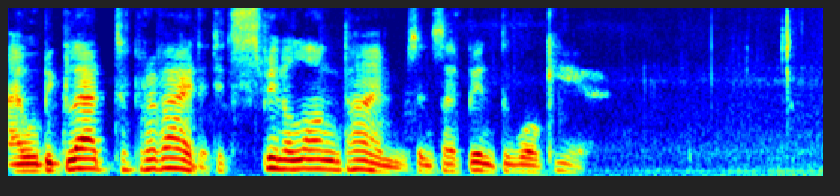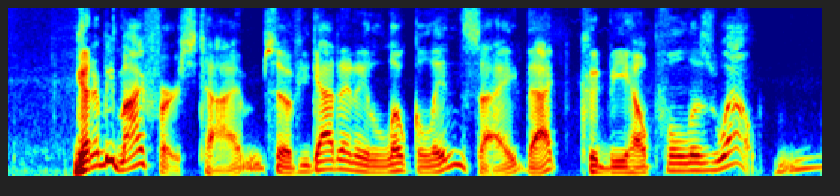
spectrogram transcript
i will be glad to provide it it's been a long time since i've been to Wokir. Gonna be my first time, so if you got any local insight, that could be helpful as well. Hmm.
